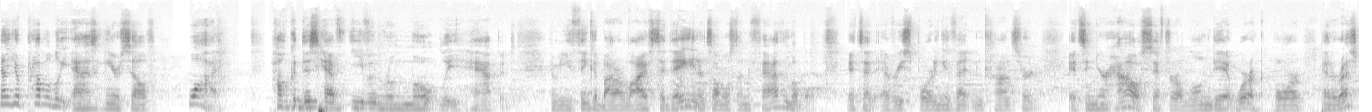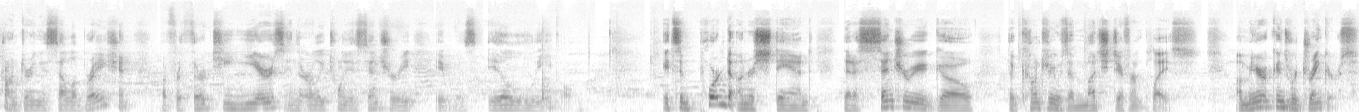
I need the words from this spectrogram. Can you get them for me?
Now, you're probably asking yourself, why? How could this have even remotely happened? I mean, you think about our lives today and it's almost unfathomable. It's at every sporting event and concert, it's in your house after a long day at work, or at a restaurant during a celebration. But for 13 years in the early 20th century, it was illegal. It's important to understand that a century ago, the country was a much different place. Americans were drinkers,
